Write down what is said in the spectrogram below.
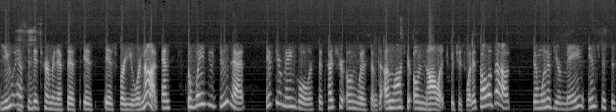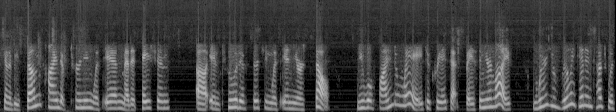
You have mm-hmm. to determine if this is, is for you or not. And the way you do that, if your main goal is to touch your own wisdom, to unlock your own knowledge, which is what it's all about, then one of your main interests is going to be some kind of turning within, meditation, uh, intuitive searching within yourself you will find a way to create that space in your life where you really get in touch with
